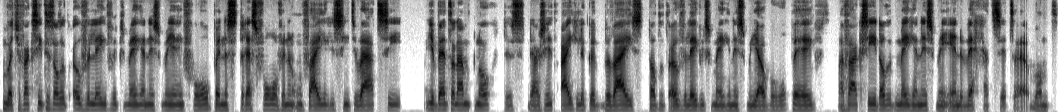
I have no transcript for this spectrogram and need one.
Wat je vaak ziet is dat het overlevingsmechanisme je heeft geholpen in een stressvolle of in een onveilige situatie. Je bent er namelijk nog, dus daar zit eigenlijk het bewijs dat het overlevingsmechanisme jou geholpen heeft. Maar vaak zie je dat het mechanisme in de weg gaat zitten. Want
